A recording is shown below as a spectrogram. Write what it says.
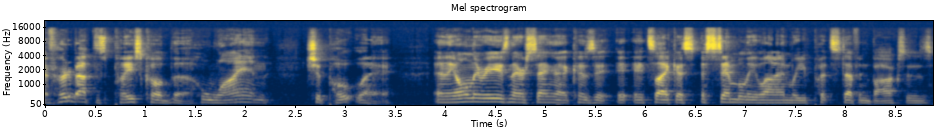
I've heard about this place called the Hawaiian Chipotle, and the only reason they're saying that because it, it it's like a s- assembly line where you put stuff in boxes,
